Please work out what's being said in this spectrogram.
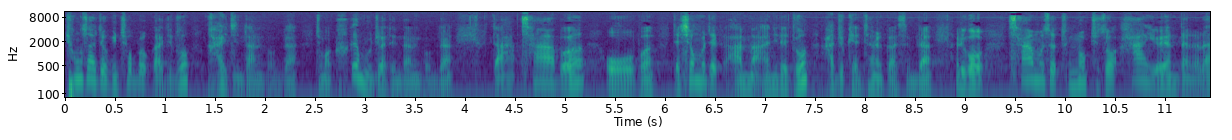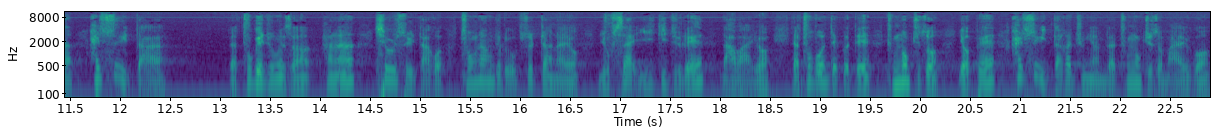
형사적인 처벌까지도 가해진다는 겁니다. 정말 크게 문제가 된다는 겁니다. 자, 4번, 5번. 자, 시험 문제가 아니래도 아주 괜찮을 것 같습니다. 그리고 사무소 등록 취소 하여야한다거나 할 수 있다. 두 개 중에서 하나 치울 수 있다고 정량줄이 없었잖아요. 6사 2기줄에 나와요. 자, 두 번째 끝에 등록 취소 옆에 할 수 있다가 중요합니다. 등록 취소 말고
